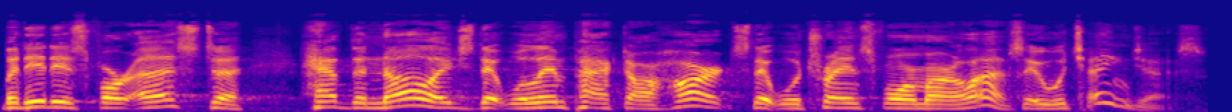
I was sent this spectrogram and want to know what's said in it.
but it is for us to have the knowledge that will impact our hearts, that will transform our lives. It will change us.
